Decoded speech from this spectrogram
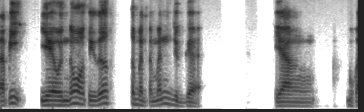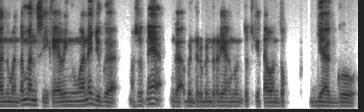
tapi ya untung waktu itu teman-teman juga yang bukan teman-teman sih kayak lingkungannya juga maksudnya nggak bener-bener yang nuntut kita untuk jago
